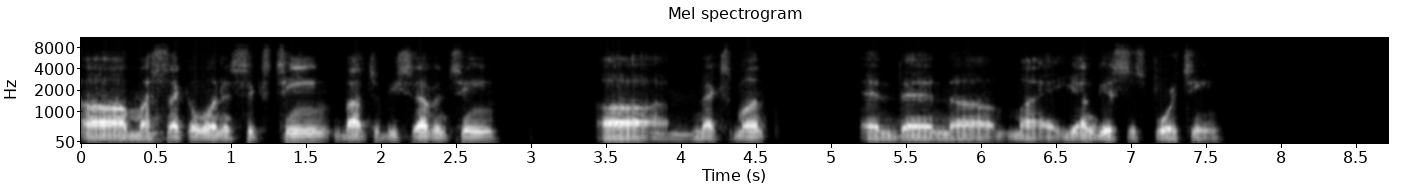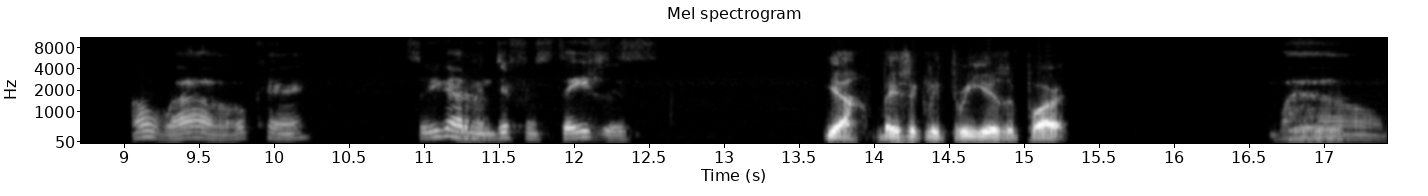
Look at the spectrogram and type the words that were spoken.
uh, my Uh-huh. second one is 16, about to be 17 uh, hmm next month. And then uh, my youngest is 14. Oh wow. Okay. So you got them Yeah. in different stages. Yeah. Basically three years apart. Mm. Wow.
